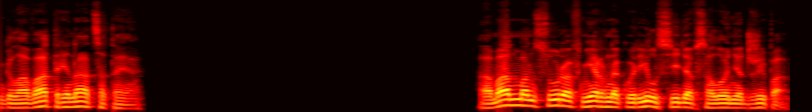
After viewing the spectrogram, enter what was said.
Глава 13. Аман Мансуров нервно курил, сидя в салоне джипа.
